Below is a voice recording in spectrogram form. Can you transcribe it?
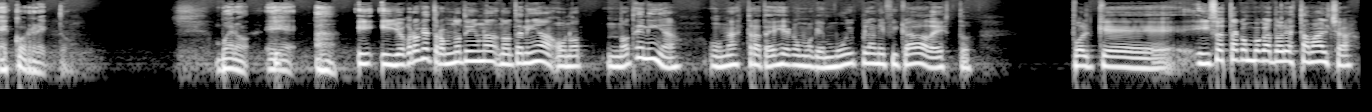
es correcto. Bueno, eh, ajá. Y, y yo creo que Trump no, tiene una, no tenía o no, no tenía una estrategia como que muy planificada de esto. Porque hizo esta convocatoria, esta marcha.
